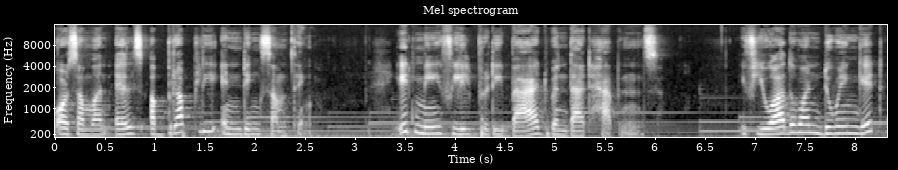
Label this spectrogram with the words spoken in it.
or someone else abruptly ending something. It may feel pretty bad when that happens. If you are the one doing it,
